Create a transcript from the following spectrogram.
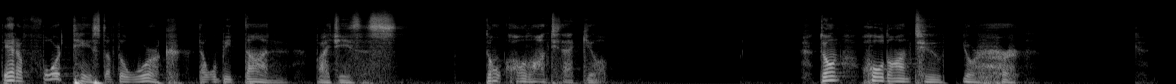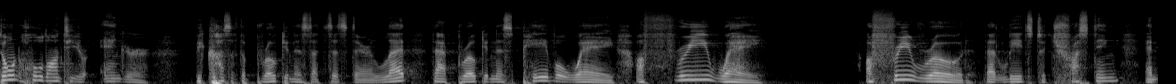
they had a foretaste of the work that will be done by Jesus. Don't hold on to that guilt. Don't hold on to your hurt. Don't hold on to your anger because of the brokenness that sits there. Let that brokenness pave a way, a free way, a free road that leads to trusting and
